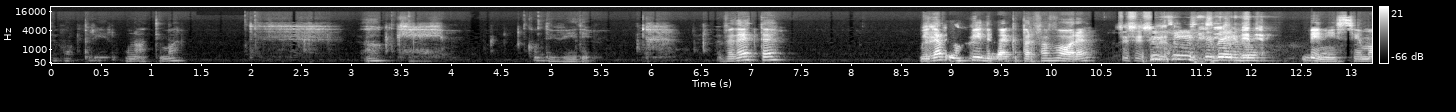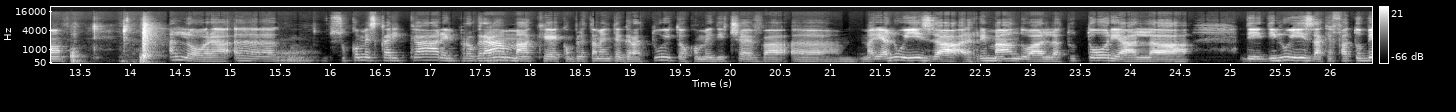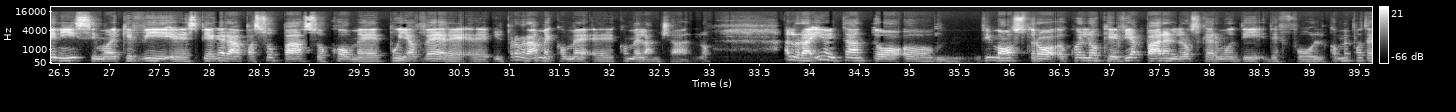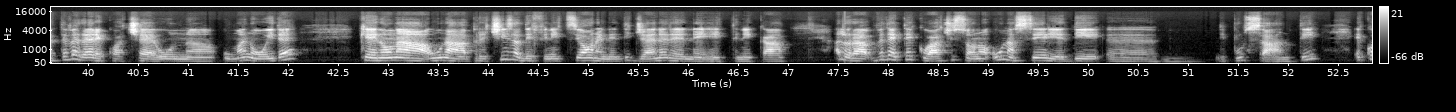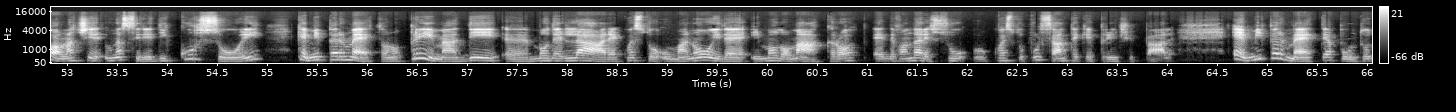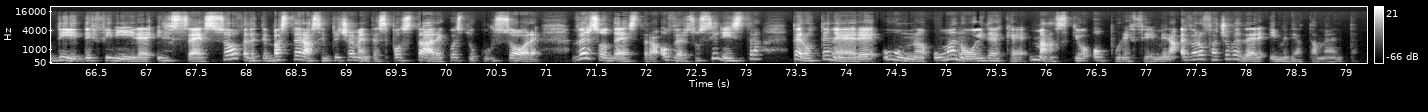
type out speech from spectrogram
Devo aprire un attimo, eh. Ok, condividi. Vedete? Mi date un feedback per favore? Sì, sì, sì, sì, si vede. Benissimo. Allora, eh, su come scaricare il programma che è completamente gratuito, come diceva eh, Maria Luisa, rimando al tutorial di, di, Luisa che ha fatto benissimo e che vi eh, spiegherà passo passo come poi avere eh, il programma e come, eh, come lanciarlo. Allora, io intanto oh, vi mostro quello che vi appare nello schermo di default. Come potete vedere qua c'è un umanoide che non ha una precisa definizione né di genere né etnica. Allora, vedete qua ci sono una serie di... Eh, di pulsanti e qua una, una, serie di cursori che mi permettono prima di eh, modellare questo umanoide in modo macro e devo andare su uh, questo pulsante che è principale e mi permette appunto di definire il sesso. Vedete basterà semplicemente spostare questo cursore verso destra o verso sinistra per ottenere un umanoide che è maschio oppure femmina e ve lo faccio vedere immediatamente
